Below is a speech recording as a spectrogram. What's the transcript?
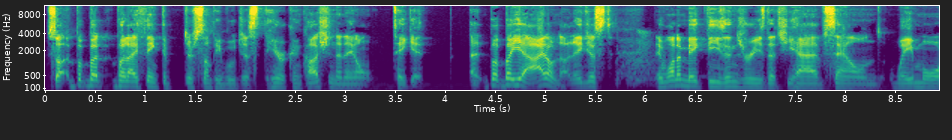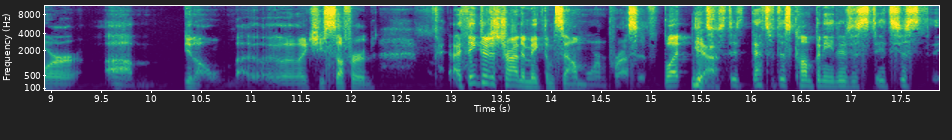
so. But but but I think that there's some people who just hear concussion and they don't take it. uh, But but yeah, I don't know. They just they want to make these injuries that she have sound way more, um, you know, uh, like she suffered. I think they're just trying to make them sound more impressive. But it's Yeah. just, it's- that's what this company. They're just. It's just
